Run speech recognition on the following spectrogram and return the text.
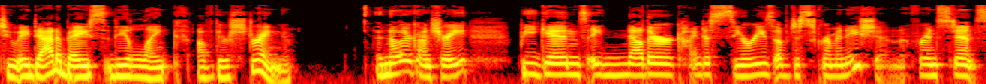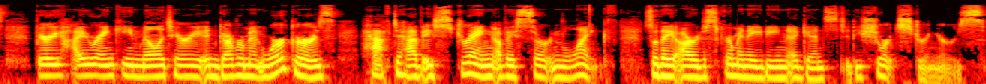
to a database the length of their string. Another country begins another kind of series of discrimination. For instance, very high ranking military and government workers have to have a string of a certain length. So they are discriminating against the short stringers.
